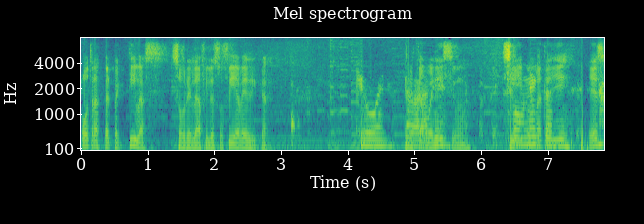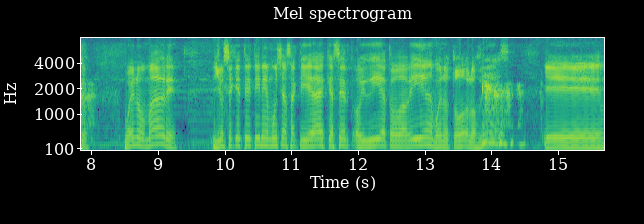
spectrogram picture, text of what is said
otras perspectivas sobre la filosofía védica. Qué bueno. Está buenísimo. Sí, pues allí. Eso. Bueno, madre, yo sé que usted tiene muchas actividades que hacer hoy día todavía, bueno, todos los días. Eh,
